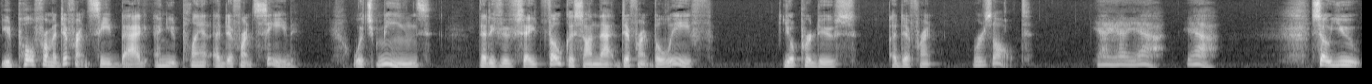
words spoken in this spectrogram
You'd pull from a different seed bag and you'd plant a different seed, which means that if you say focus on that different belief, you'll produce a different result. Yeah, yeah, yeah, yeah. So you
